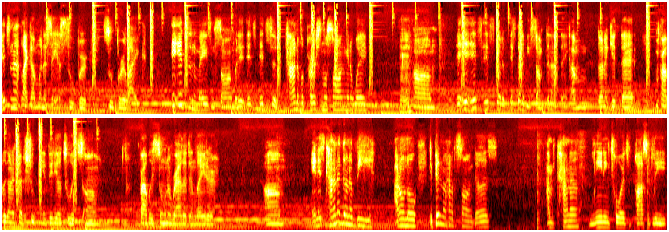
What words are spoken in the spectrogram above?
it's not like I'm gonna say a super, super like. It, it's an amazing song, but it, it's it's a kind of a personal song in a way. Mhm. Um, it, it- it's it's gonna it's gonna be something. I think I'm gonna get that. I'm probably gonna try to shoot me a video to it. Um, probably sooner rather than later. Um, and it's kind of gonna be. I don't know. Depending on how the song does, I'm kind of leaning towards possibly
